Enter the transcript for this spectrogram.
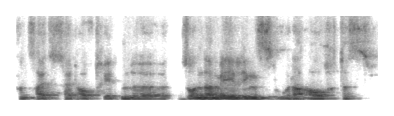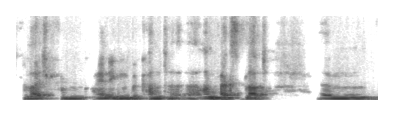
von Zeit zu Zeit auftretende Sondermailings oder auch das vielleicht von einigen bekannte Handwerksblatt, ähm,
